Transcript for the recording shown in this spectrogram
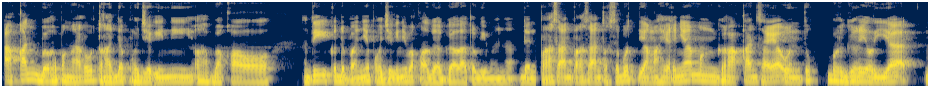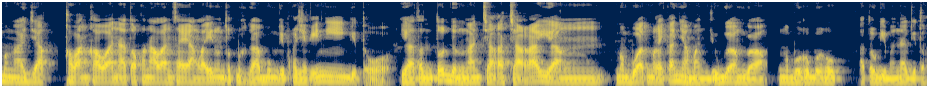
akan berpengaruh terhadap project ini. Oh, bakal nanti ke depannya proyek ini bakal gagal atau gimana dan perasaan-perasaan tersebut yang akhirnya menggerakkan saya untuk bergerilya mengajak kawan-kawan atau kenalan saya yang lain untuk bergabung di proyek ini gitu ya tentu dengan cara-cara yang membuat mereka nyaman juga nggak ngeburu-buru atau gimana gitu.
